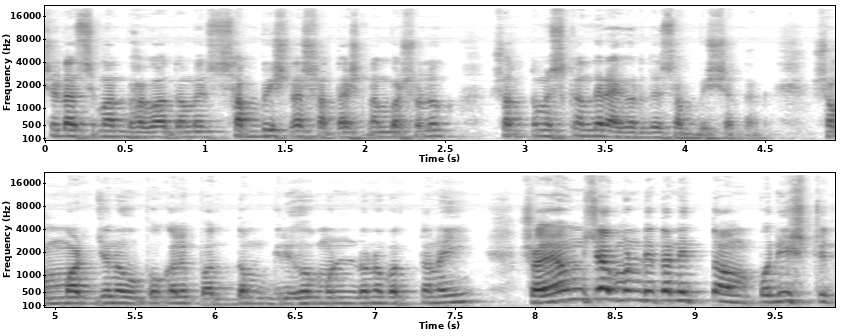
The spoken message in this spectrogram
সেটা শ্রীমৎ ভাগবতমের ছাব্বিশ না সাতাশ নম্বর শ্লোক, সপ্তম স্কন্ধের এগারোতে ছাব্বিশ শতক। সম্মার্জন উপকূলে পদ্মম গৃহমণ্ডন বর্তনই স্বয়ংসা মণ্ডিত নিত্যম পরিষ্ঠিত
